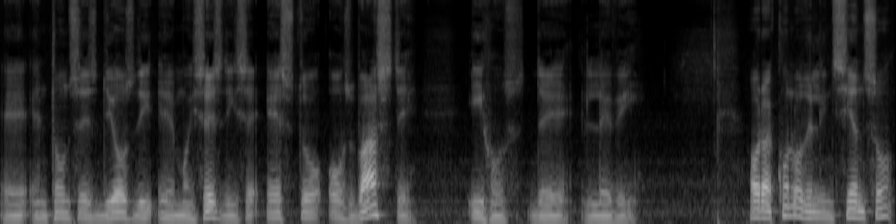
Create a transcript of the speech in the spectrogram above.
eh, entonces Dios, eh, Moisés dice, esto os baste, hijos de Leví. Ahora, con lo del incienso,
